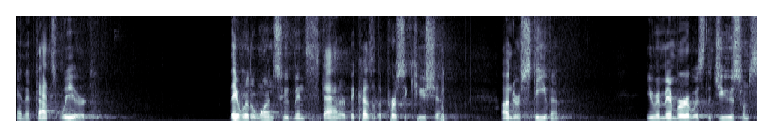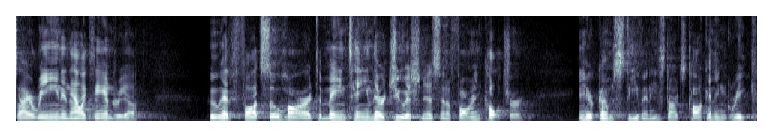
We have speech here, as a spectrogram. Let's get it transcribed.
and that that's weird. They were the ones who'd been scattered because of the persecution under Stephen. You remember it was the Jews from Cyrene and Alexandria who had fought so hard to maintain their Jewishness in a foreign culture. And here comes Stephen. He starts talking in Greek.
